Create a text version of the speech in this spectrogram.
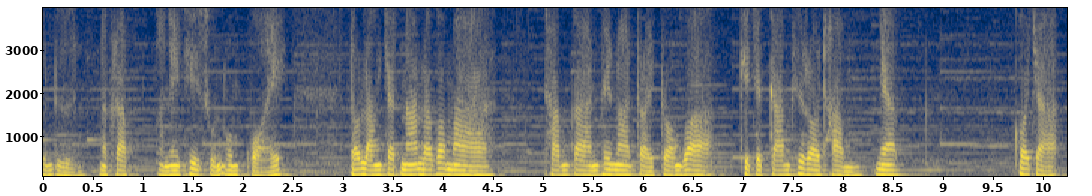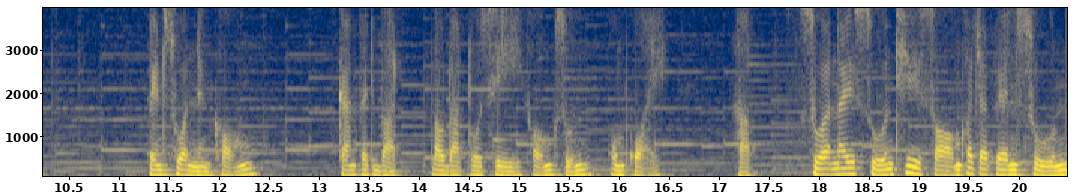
อื่นๆนะครับ อันนี้ที่ศูนย์อมป๋อย แล้วหลังจากนั้นเราก็มาทำการพิจารณาไตรตรองว่ากิจกรรมที่เราทำเนี่ยก็จะเป็นส่วนหนึ่งของการปฏิบัติ เราดัดตัวซีของศูนย์อมก๋อยครับ ส่วนในศูนย์ที่สองก็จะเป็นศูนย์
